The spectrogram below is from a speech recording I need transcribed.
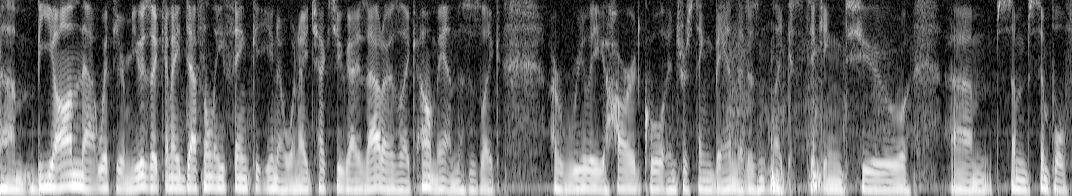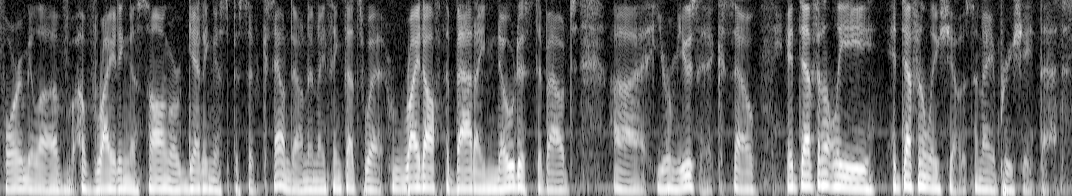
Um, beyond that with your music and i definitely think you know when i checked you guys out i was like oh man this is like a really hard, cool, interesting band that isn't like sticking to um, some simple formula of, of writing a song or getting a specific sound down. And I think that's what right off the bat I noticed about uh, your music. So it definitely it definitely shows, and I appreciate that.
